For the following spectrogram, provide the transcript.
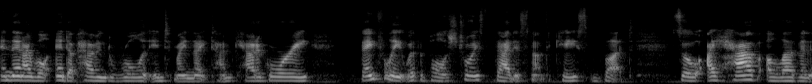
And then I will end up having to roll it into my nighttime category. Thankfully, with the Paula's Choice, that is not the case, but so I have 11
